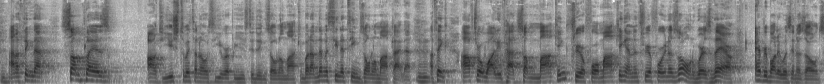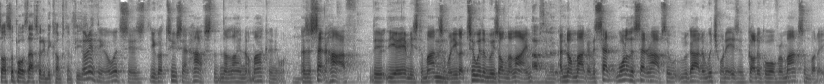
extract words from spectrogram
Mm-hmm. And I think that some players aren't used to it. I know it's Europe are used to doing zonal marking, but I've never seen a team zonal mark like that. Mm-hmm. I think after a while you've had some marking, three or four marking, and then three or four in a zone, whereas there, everybody was in a zone. So I suppose that's when it becomes confusing. The only thing I would say is you've got two centre halves stood in the line not marking anyone. Mm. As a centre half, the, the aim is to mark hmm. someone. You've got two of them who's on the line Absolutely. and not marking. The cent- one of the centre halves, regarding which one it is, have got to go over and mark somebody.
